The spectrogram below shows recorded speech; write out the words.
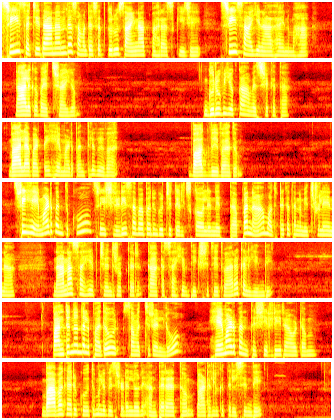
శ్రీ సచ్చిదానంద సమర్థ సద్గురు సాయినాథ్ మహారాజ్ కీ జై. శ్రీ సాయినాథాయ నమ. నాలుగవ అధ్యాయం. గురువు యొక్క ఆవశ్యకత. బాలాబట్టి హేమాడపంతులు వివా వాగ్వివాదం. శ్రీ హేమాడపంతుకు శ్రీ షిరిడి సభాపని గురించి తెలుసుకోవాలనే తపన మొదటగా తన మిత్రులైన నానాసాహెబ్ చంద్రోకర్ కాకసాహెబ్ దీక్షితి ద్వారా కలిగింది. పంతొమ్మిది వందల పదో సంవత్సరంలో హేమాడపంత్ షిరిడి రావటం బాబాగారు గోధుమలు విసరడంలోని అంతరార్థం పాటలకు తెలిసింది.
